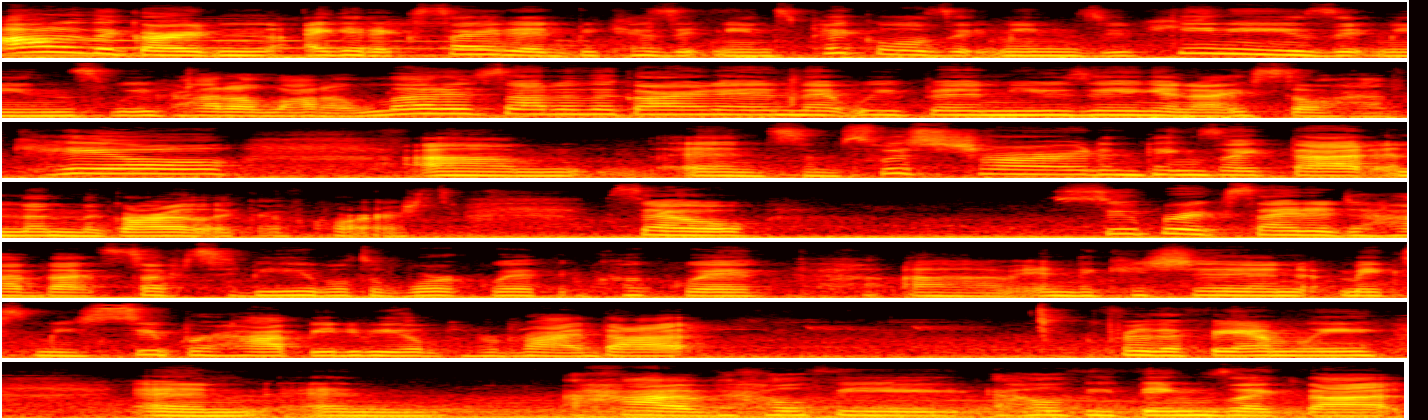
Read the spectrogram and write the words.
out of the garden, I get excited because it means pickles, it means zucchinis, it means we've had a lot of lettuce out of the garden that we've been using, and I still have kale um, and some Swiss chard and things like that, and then the garlic, of course. So super excited to have that stuff to be able to work with and cook with um, in the kitchen. It makes me super happy to be able to provide that for the family and and have healthy healthy things like that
